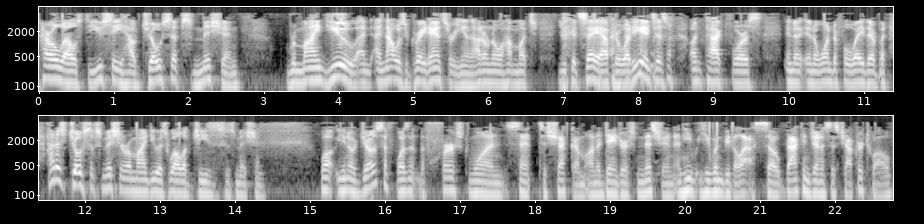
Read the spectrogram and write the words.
parallels do you see how Joseph's mission remind you and and that was a great answer Ian. I don't know how much you could say after what Ian just unpacked for us in a in a wonderful way there, but how does Joseph's mission remind you as well of Jesus' mission? Well, you know, Joseph wasn't the first one sent to Shechem on a dangerous mission, and he he wouldn't be the last. So back in Genesis chapter 12,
